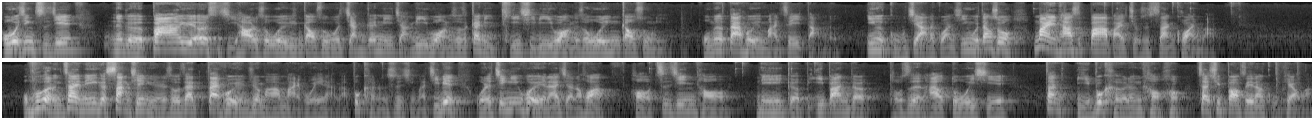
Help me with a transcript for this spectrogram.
我已经直接那个八月二十几号的时候，我已经告诉我讲跟你讲利旺的时候，跟你提起利旺的时候，我已经告诉你。我没有带会员买这一档了，因为股价的关系，因为我当时候卖它是八百九十三块嘛，我不可能在那个上千元的时候再带会员就马上买回来了，不可能事情嘛。即便我的精英会员来讲的话，哦资金哦那一个比一般的投资人还要多一些，但也不可能哦再去报这张股票嘛。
